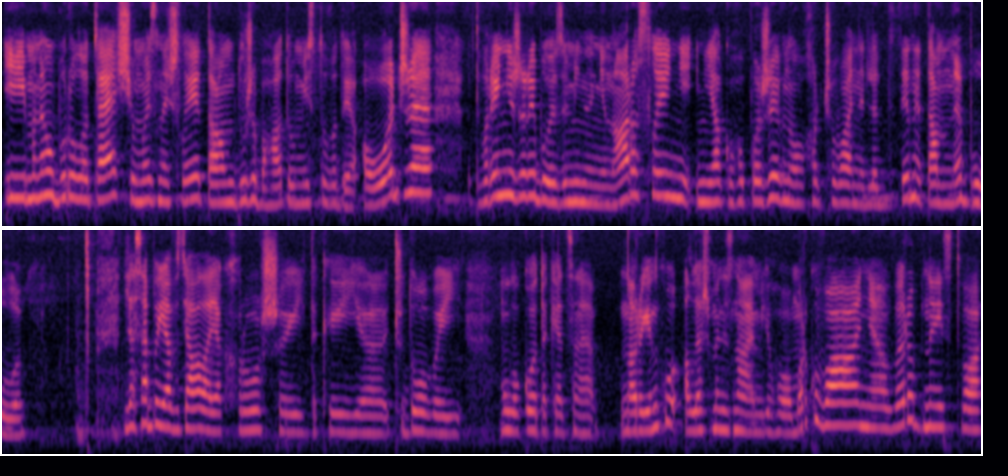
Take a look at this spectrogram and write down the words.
І мене обурило те, що ми знайшли там дуже багато вмісту води. А отже, тваринні жири були замінені на рослинні, і ніякого поживного харчування для дитини там не було. Для себе я взяла як хороший такий е, чудовий молоко, таке це на ринку, але ж ми не знаємо його маркування, виробництва.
